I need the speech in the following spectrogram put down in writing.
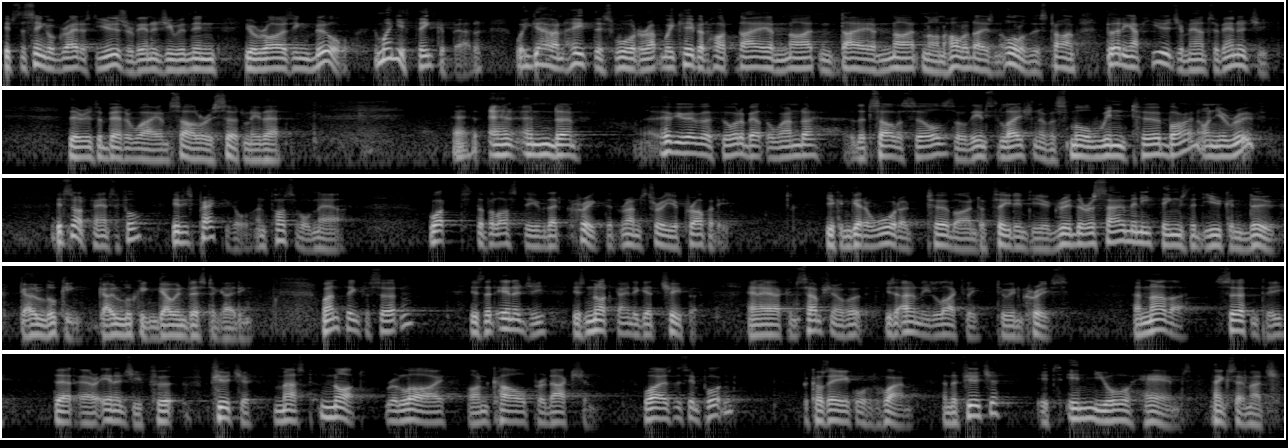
It's the single greatest user of energy within your rising bill. And when you think about it, we go and heat this water up and we keep it hot day and night and day and night and on holidays and all of this time, burning up huge amounts of energy. There is a better way, and solar is certainly that. And, and uh, have you ever thought about the wonder that solar cells or the installation of a small wind turbine on your roof? It's not fanciful, it is practical and possible now. What's the velocity of that creek that runs through your property? You can get a water turbine to feed into your grid. There are so many things that you can do. Go looking, go looking, go investigating. One thing for certain is that energy is not going to get cheaper and our consumption of it is only likely to increase. Another certainty that our energy future must not rely on coal production. Why is this important? because A equals 1. And the future, it's in your hands. Thanks so much.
